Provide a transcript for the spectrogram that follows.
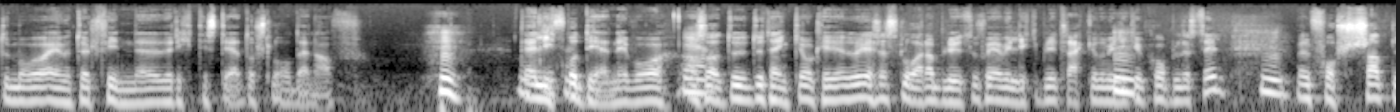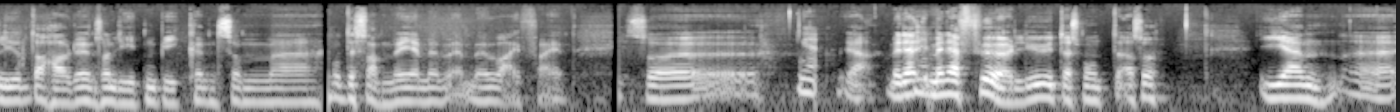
Du må eventuelt finne det riktige stedet å slå den av. Hm. Det er litt på det nivået. Ja. Altså at du, du, tenker ok, jeg slår av Bluetooth, for jeg vil ikke bli tracket og vil mm. ikke kobles til. Mm. Men fortsatt da har du en sånn liten beacon som uh, Og det samme med, med, med wifi. Så ja. ja. Men, jeg, men, jeg, føler jo utgangspunktet altså, Igjen, uh,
